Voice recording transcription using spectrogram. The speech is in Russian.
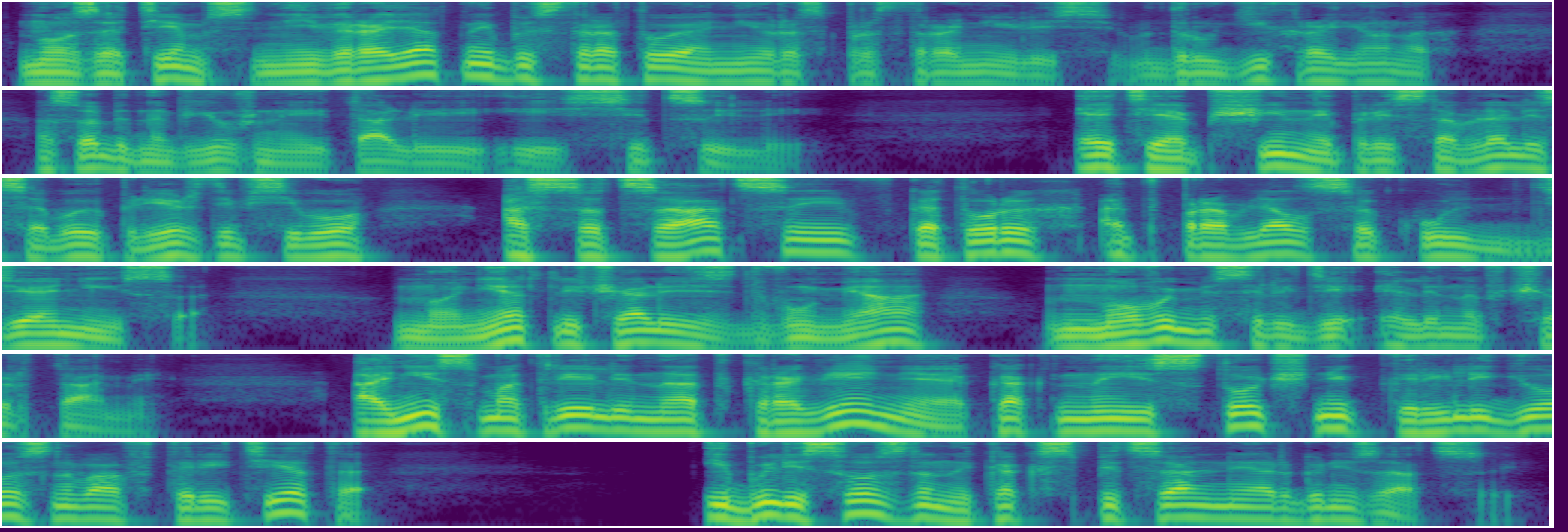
но затем с невероятной быстротой они распространились в других районах, особенно в Южной Италии и Сицилии. Эти общины представляли собой прежде всего ассоциации, в которых отправлялся культ Диониса, но не отличались двумя новыми среди эллинов чертами. Они смотрели на откровение как на источник религиозного авторитета и были созданы как специальные организации.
